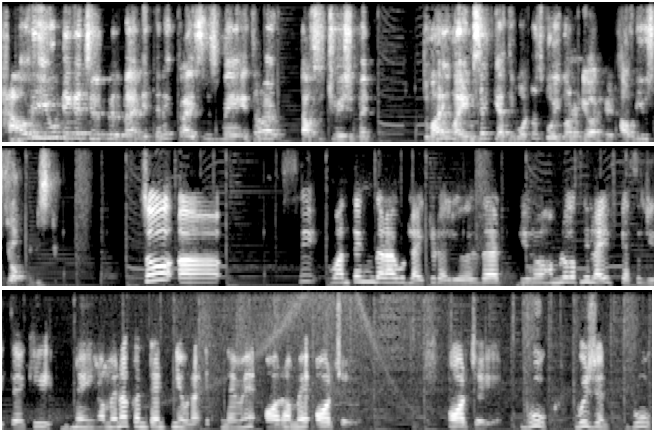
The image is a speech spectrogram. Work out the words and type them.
या how do you take a chill pill, man? इतने क्राइसिस में इतना टफ सिचुएशन में तुम्हारी माइंडसेट क्या थी? What was going on in your head how do you stay optimistic So, uh, see, one thing that I would like to tell you is that you know हम लोग अपनी लाइफ कैसे जीते हैं कि नहीं हमें ना कंटेंट नहीं होना इतने में और हमें और चाहिए। और चाहिए। भूख विजन भूख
